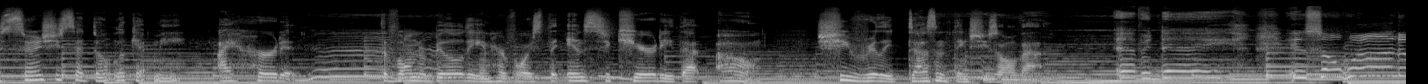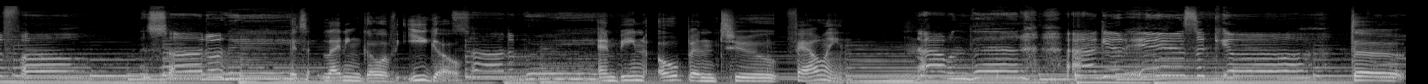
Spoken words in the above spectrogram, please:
and as soon as she said, Don't look at me, I heard it. The vulnerability in her voice, the insecurity that, oh, she really doesn't think she's all that. Every day is so wonderful, and suddenly It's letting go of ego and being open to failing. now and then I get insecure. The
